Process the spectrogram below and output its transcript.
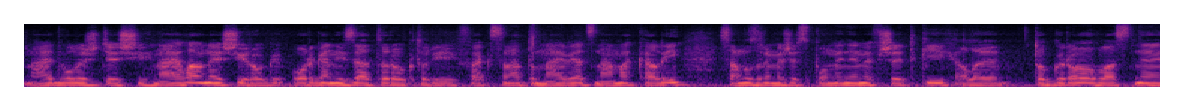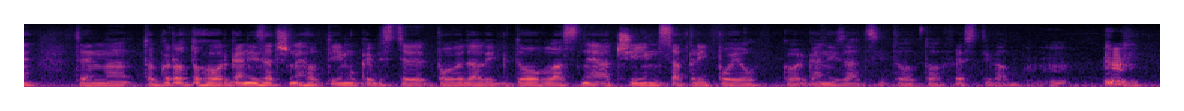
najdôležitejších, najhlavnejších org- organizátorov, ktorí fakt sa na tom najviac namakali, samozrejme, že spomenieme všetkých, ale to gro vlastne, ten, to gro toho organizačného týmu, keby ste povedali, kto vlastne a čím sa pripojil k organizácii tohoto festivalu.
